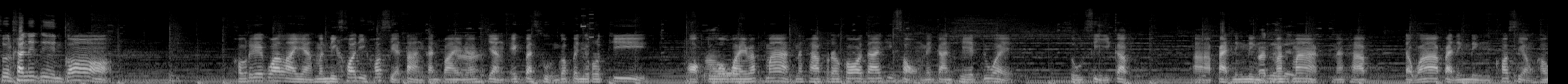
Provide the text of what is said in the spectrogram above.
ส่วนคันอื่นๆก็เขาเรียกว่าอะไรอะ มันมีข้อดีข้อเสียต่างกันไปนะ อย่าง X80 ก็เป็นรถที่ออกตัวไวมากๆนะครับ แล้วก็ได้ที่ 2 ในการเทสด้วย สูสีกับ 811 มากๆนะครับ แต่ว่า 811 ข้อเสียของเขา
